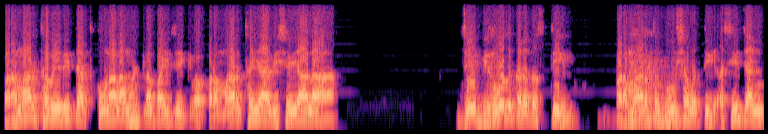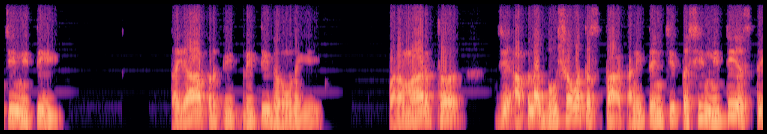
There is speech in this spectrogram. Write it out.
परमार्थवेरी त्यात कोणाला म्हटलं पाहिजे किंवा परमार्थ या विषयाला जे विरोध करत असतील परमार्थ दोषवती अशी ज्यांची नीती तया प्रती प्रीती धरू नये परमार्थ जे आपला दोषवत असतात आणि त्यांची तशी नीती असते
